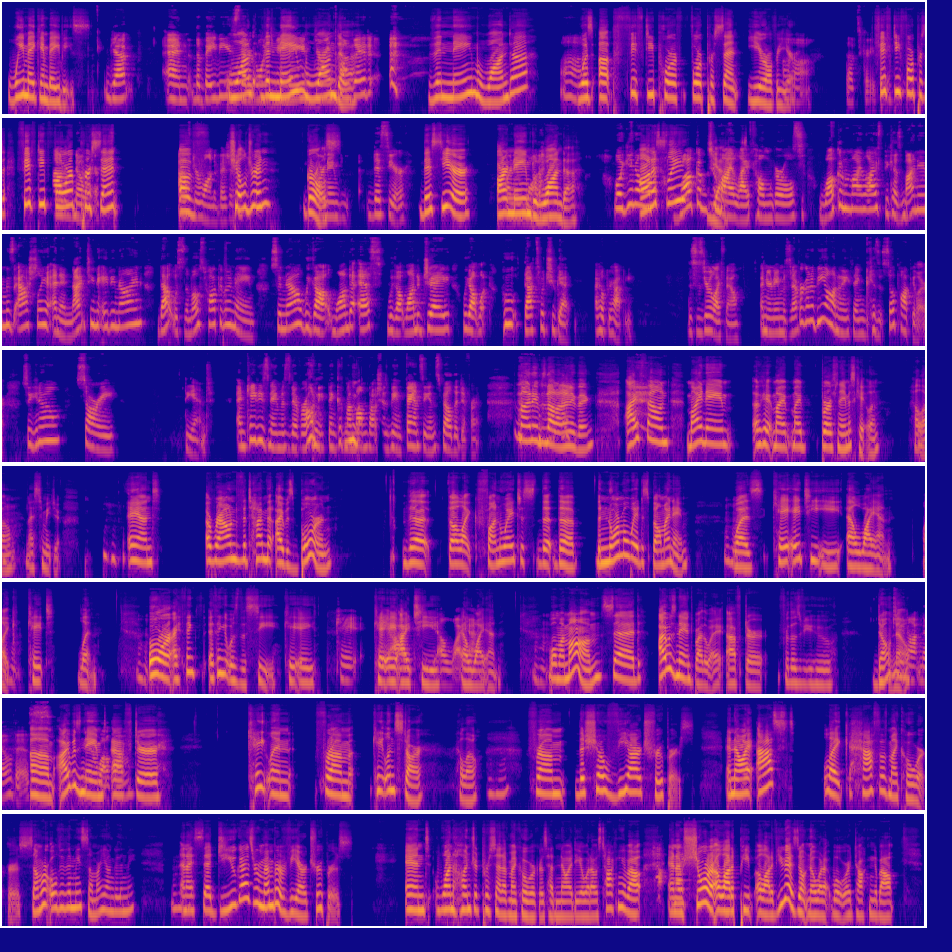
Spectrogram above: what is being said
we making babies. yep. And the babies Wanda- that are going the name Wanda COVID. The name Wanda Uh, was up 54% year over year. uh-huh. That's crazy. 54%. 54% After of children, girls, named this year. this year are, are named named Wanda. Wanda. Well, you know Honestly, what? Welcome to yeah. my life, homegirls. Welcome to my life because my name is Ashley, and in 1989, that was the most popular name. So now we got Wanda S, we got Wanda J, we got what? Who? That's what you get. I hope you're happy. This is your life now, and your name is never going to be on anything because it's so popular. So you know, sorry. The end. And Katie's name is never on anything because my mom thought she was being fancy and spelled it different. My name's not on anything. I found my name. Okay, my my birth name is Caitlin. Hello, Mhm. nice to meet you. And around the time that I was born, the the like fun way to the the the normal way to spell my name Mhm. was K A T E L Y N, like Mhm. Kate Lynn. Mhm. Or I think I think it was the C K A K K A I T L Y N. Mhm. Well, my mom said I was named, by the way, after for those of you who don't Do know. not know this. Um, I was named after Caitlin from Kaitlin Star. Hello. Mhm. From the show VR Troopers. And now I asked like half of my coworkers. Some are older than me, some are younger than me. Mhm. And I said, "Do you guys remember VR Troopers?" And 100% of my coworkers had no idea what I was talking about and I'm sure a lot of people, a lot of you guys don't know what I- what we're talking about.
